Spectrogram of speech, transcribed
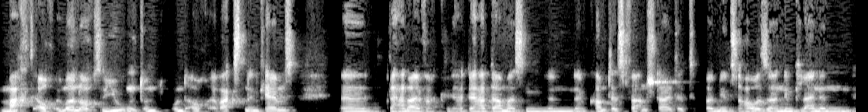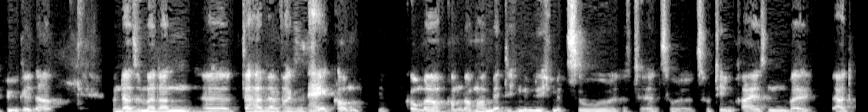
macht auch immer noch so Jugend- und, und auch Erwachsenencamps. Äh, der hat einfach, der hat damals einen, einen Contest veranstaltet bei mir zu Hause an dem kleinen Hügel da. Und da sind wir dann, da hat er einfach gesagt, hey, komm, komm, komm doch mal mit, ich nehme dich mit zu, zu, zu, Teampreisen, weil er hat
